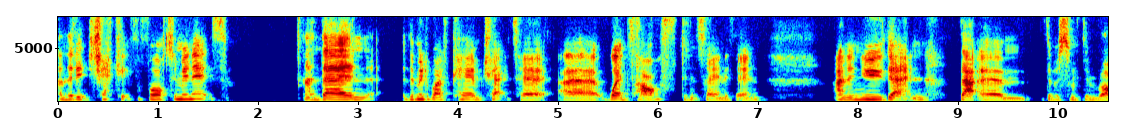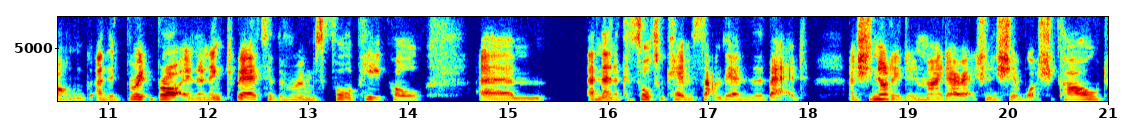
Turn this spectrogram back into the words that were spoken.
and they didn't check it for 40 minutes. And then the midwife came, checked it, uh, went off, didn't say anything, and I knew then that um, there was something wrong. And they'd brought in an incubator. The room was full of people. Um, and then a consultant came and sat on the end of the bed and she nodded in my direction she said what she called.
